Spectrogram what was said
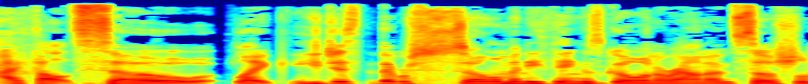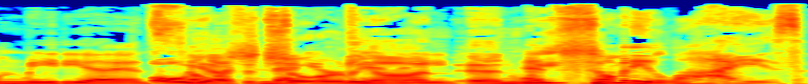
I felt so like you just there were so many things going around on social media and Oh, so yes, much it's so early negativity on, and we- so many lies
